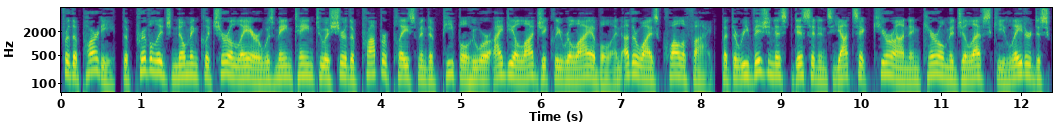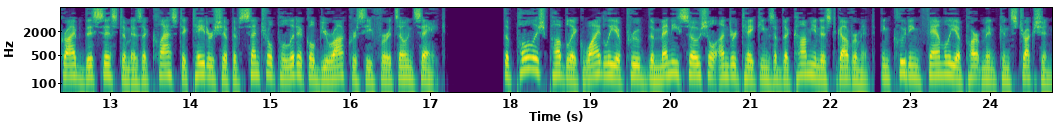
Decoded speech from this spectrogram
For the party, the privileged nomenclatura layer was maintained to assure the proper placement of people who were ideologically reliable and otherwise qualified, but the revisionist dissidents Jacek Kuron and Karol Modzelewski later described this system as a class dictatorship of central political bureaucracy for its own sake. The Polish public widely approved the many social undertakings of the communist government, including family apartment construction,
